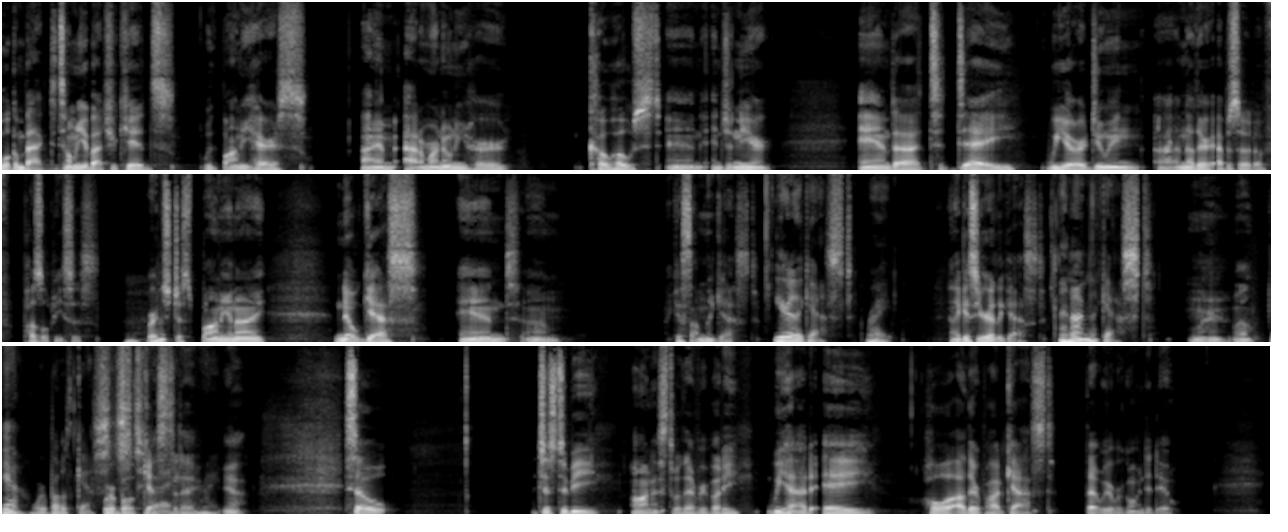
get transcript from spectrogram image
Welcome back to Tell Me About Your Kids with Bonnie Harris. I am Adam Arnone, her co host and engineer. And uh, today we are doing uh, another episode of Puzzle Pieces, where it's just Bonnie and I, no guests. And um, I guess I'm the guest. You're the guest, right? And I guess you're the guest. And I'm the guest. Right, well, Yeah, we're both guests. we're both guests today. Right. Yeah. So, just to be honest with everybody, we had a whole other podcast that we were going to do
